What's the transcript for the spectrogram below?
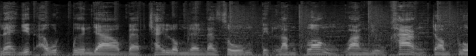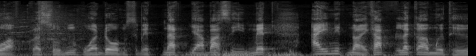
และยึดอาวุธปืนยาวแบบใช้ลมแรงดันสูง ติดลำกล้องวางอยู่ข้างจอมปลวก กระสุนหัวโดม 11 นัด ยาบ้า 4 เม็ดไอ้นิดหน่อยครับ แล้วก็มือถือ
